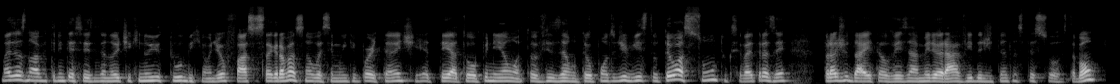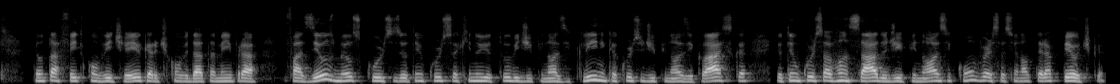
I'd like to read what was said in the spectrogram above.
mas às 9h36 da noite aqui no YouTube, que é onde eu faço essa gravação. Vai ser muito importante é ter a tua opinião, a tua visão, o teu ponto de vista, o teu assunto que você vai trazer para ajudar aí talvez a melhorar a vida de tantas pessoas, tá bom? Então tá feito o convite aí, eu quero te convidar também para fazer os meus cursos. Eu tenho curso aqui no YouTube de hipnose clínica, curso de hipnose clássica, eu tenho um curso avançado de hipnose conversacional terapêutica,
